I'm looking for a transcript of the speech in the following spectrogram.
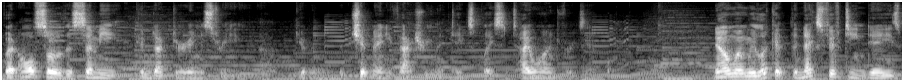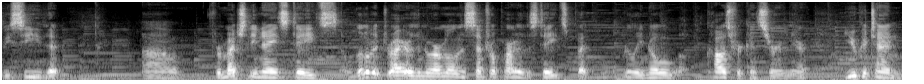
but also the semiconductor industry, uh, given the chip manufacturing that takes place in Taiwan, for example. Now, when we look at the next 15 days, we see that uh, for much of the United States, a little bit drier than normal in the central part of the states, but really no cause for concern there. Yucatan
